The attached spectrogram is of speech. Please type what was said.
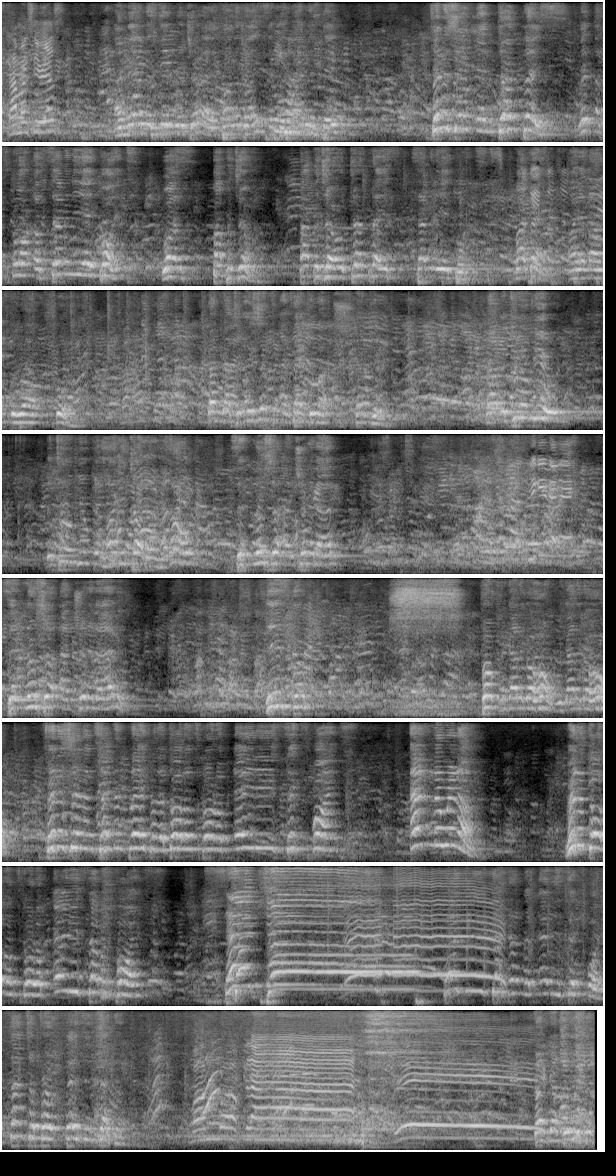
Come on, serious? I made a mistake, Richard. I apologize. It was my mistake. Finishing in third place with a score of 78 points was Papa Joe. Papa Joe, third place, 78 points. My bad. I announced the wrong score. Congratulations and thank you much. Thank you. Now the two of you, the two of you can hug each other. Hello, St. Lucia and Trinidad. St. Lucia and Trinidad. These two. Folks, we gotta go home. We gotta go home. Finishing in second place with a total score of 86 points. And the winner, with a total score of 87 points, Sancho! Stacy second with 86 points. Sancho first, Stacy second. Bombo class! Yay! Congratulations.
